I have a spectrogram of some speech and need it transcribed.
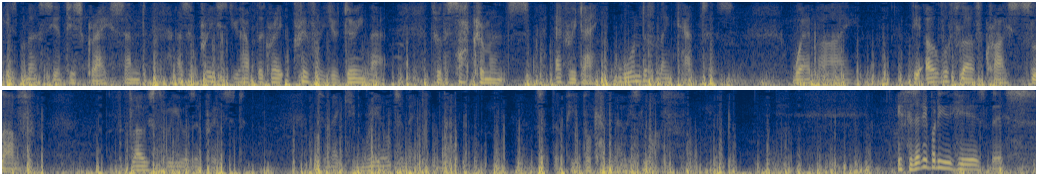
his mercy and his grace. And as a priest, you have the great privilege of doing that through the sacraments every day. Wonderful encounters whereby the overflow of Christ's love flows through you as a priest to make him real, to make him known, so that people can know his love. If there's anybody who hears this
